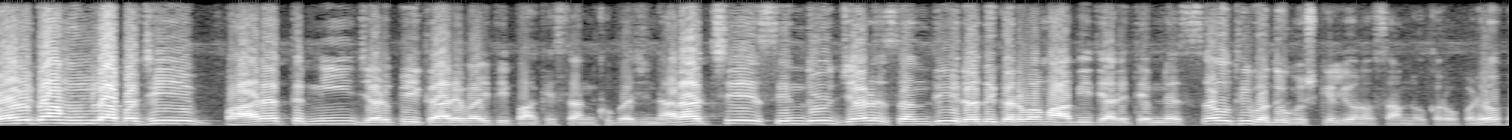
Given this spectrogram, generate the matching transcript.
પહલગામ હુમલા પછી ભારતની ઝડપી કાર્યવાહીથી પાકિસ્તાન ખૂબ જ નારાજ છે. સિંધુ જળ સંધિ રદ કરવામાં આવી ત્યારે તેમને સૌથી વધુ મુશ્કેલીઓનો સામનો કરવો પડ્યો.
